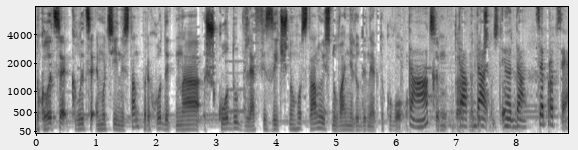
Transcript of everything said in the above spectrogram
Ну, коли це, коли це емоційний стан переходить на шкоду для фізичного стану існування людини як такового. Так, це так, да, е, да, це про це.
